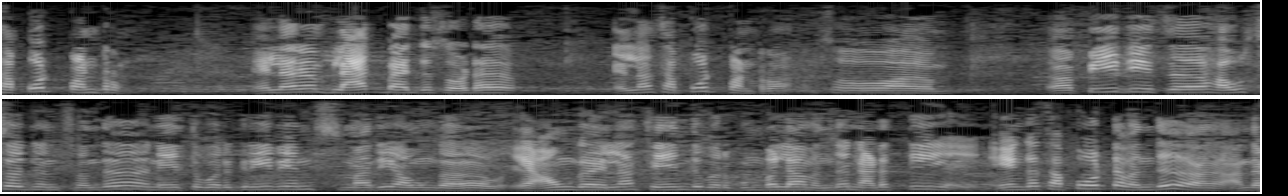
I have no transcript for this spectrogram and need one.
சப்போர்ட் பண்ணுறோம் எல்லாரும் பிளாக் பேட்ஜஸோட எல்லாம் சப்போர்ட் பண்ணுறோம் ஸோ பிஜிஸ் ஹவுஸ் சர்ஜன்ஸ் வந்து நேற்று ஒரு கிரீவியன்ஸ் மாதிரி அவங்க அவங்க எல்லாம் சேர்ந்து ஒரு கும்பலாக வந்து நடத்தி எங்கள் சப்போர்ட்டை வந்து அந்த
